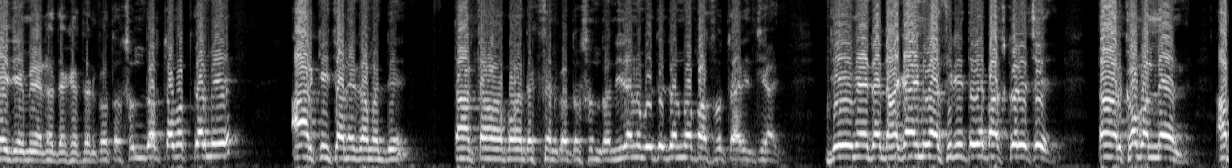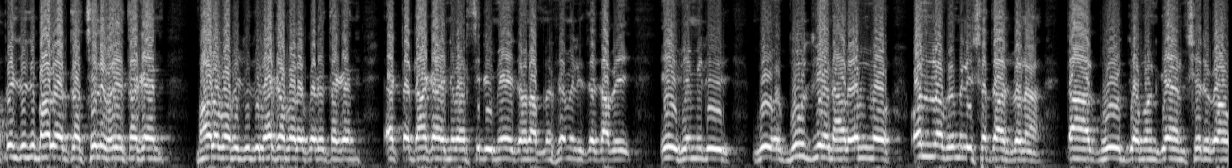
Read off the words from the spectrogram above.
এই যে মেয়েটা দেখেছেন কত সুন্দর, চমৎকার মেয়ে। আর কি চান এটার মধ্যে? তার চাওয়া পাওয়া দেখছেন কত সুন্দর। নিরানব্বইতে জন্ম পাসপোর্ট চার ইঞ্চি আজ যে মেয়েটা ঢাকা ইউনিভার্সিটি থেকে পাস করেছে, তার খবর নেন। আপনি যদি ভালো একটা ছেলে হয়ে থাকেন ভালোভাবে যদি লেখাপড়া করে থাকেন, একটা ঢাকা ইউনিভার্সিটি মেয়ে যখন আপনার ফ্যামিলিতে যাবে, এই ফ্যামিলির বুঝ, জ্ঞান আর অন্য অন্য ফ্যামিলির সাথে আসবে না। তার বুঝ যেমন জ্ঞান, সেরকম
